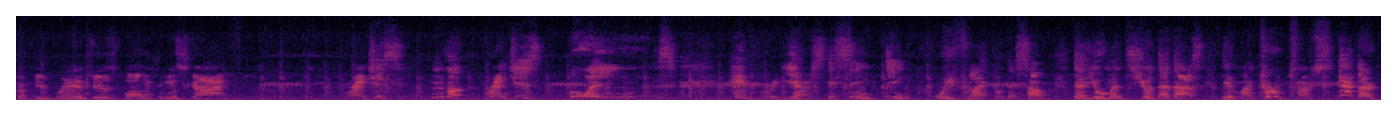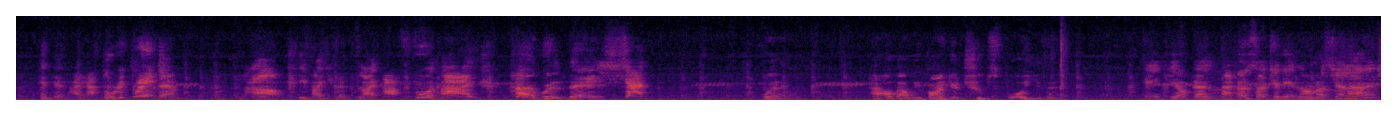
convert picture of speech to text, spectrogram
This a few branches falling from the sky. Branches? Not branches. Wings! Every year it's the same thing. We fly to the south. The humans shoot at us. Then my troops are scattered. And then I have to retrieve them. Now, if I even fly a foot high, I will be shot. Well, how about we find your troops for you then? Think you can tackle such an enormous challenge?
